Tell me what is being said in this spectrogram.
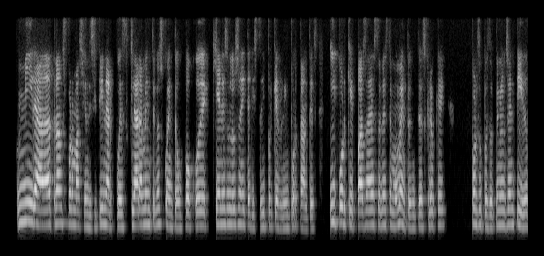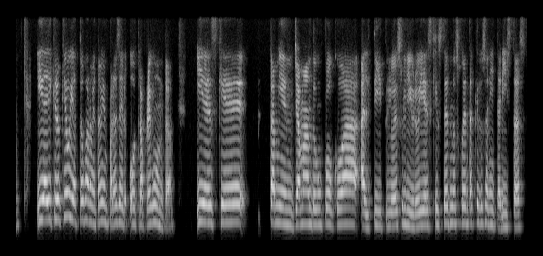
mirada, transformación disciplinar, pues claramente nos cuenta un poco de quiénes son los sanitaristas y por qué son importantes y por qué pasa esto en este momento. Entonces creo que, por supuesto, tiene un sentido. Y de ahí creo que voy a tomarme también para hacer otra pregunta y es que también llamando un poco al título de su libro, y es que usted nos cuenta que los sanitaristas,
